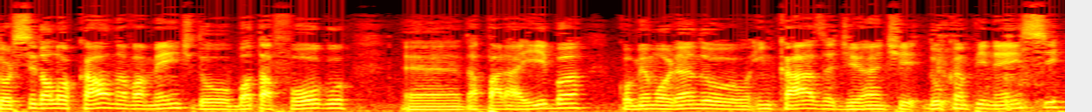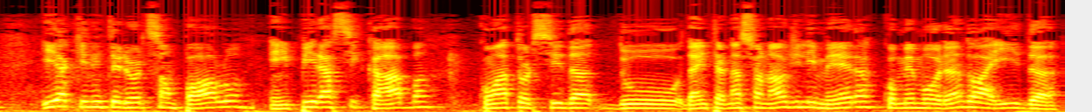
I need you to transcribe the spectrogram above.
torcida local novamente do Botafogo é, da Paraíba, comemorando em casa diante do Campinense. E aqui no interior de São Paulo, em Piracicaba, com a torcida do, da Internacional de Limeira comemorando a ida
